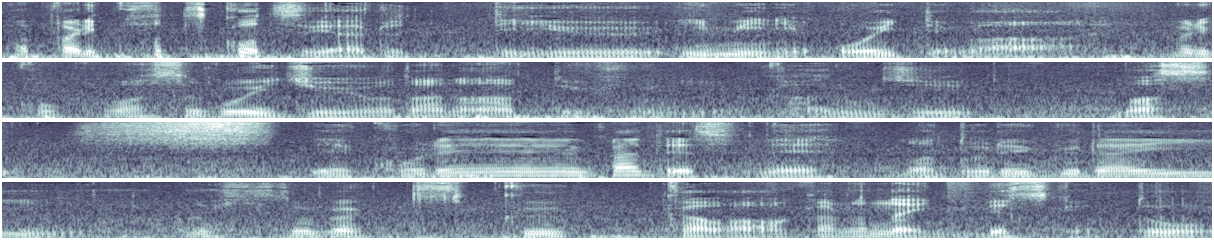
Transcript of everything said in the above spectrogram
やっぱりコツコツやるっていう意味においてはやっぱりここはすごい重要だなというふうに感じます。でこれがですね、まあ、どれぐらいの人が聞くかはわからないんですけど、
